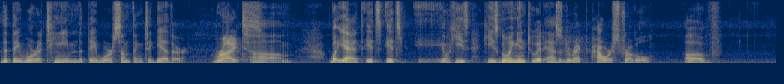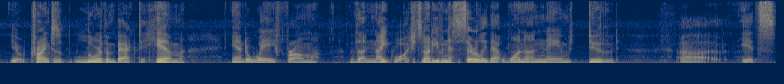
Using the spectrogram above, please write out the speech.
that they were a team, that they were something together. right. Um, but yeah, it's, it's it's you know he's he's going into it as a direct power struggle of you know trying to lure them back to him and away from the Night Watch. It's not even necessarily that one unnamed dude. Uh, it's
